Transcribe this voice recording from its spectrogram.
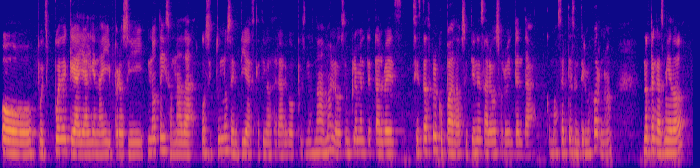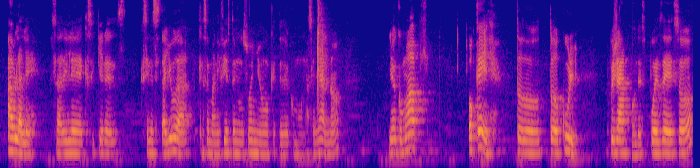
o pues puede que haya alguien ahí, pero si no te hizo nada, o si tú no sentías que te iba a hacer algo, pues no es nada malo, simplemente tal vez si estás preocupada o si tienes algo, solo intenta como hacerte sentir mejor, ¿no? No tengas miedo, háblale, o sea, dile que si quieres que si necesita ayuda, que se manifieste en un sueño o que te dé como una señal, ¿no? Y yo como, ah, pues, ok, todo, todo cool. Pues ya, después de eso,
